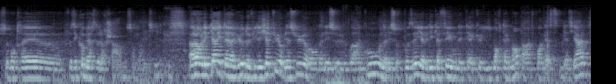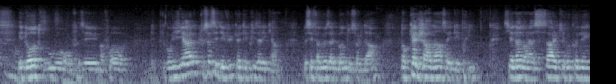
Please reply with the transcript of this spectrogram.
se montraient, faisaient commerce de leur charme, semblerait-il. Alors l'Équin était un lieu de villégiature, bien sûr. On allait se voir un coup, on allait se reposer. Il y avait des cafés où on était accueillis mortellement par un froid glacial, et d'autres où on faisait, ma foi, des plus conviviales. Tout ça, c'est des vues qui ont été prises à l'Équin de ces fameux albums de soldats. Dans quel jardin ça a été pris? S'il y en a un dans la salle qui reconnaît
